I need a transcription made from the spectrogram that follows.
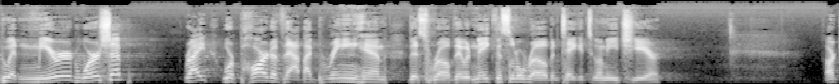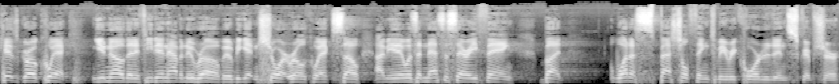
who had mirrored worship, right, were part of that by bringing him this robe. They would make this little robe and take it to him each year. Our kids grow quick. You know that if you didn't have a new robe, it would be getting short real quick. So, I mean, it was a necessary thing, but what a special thing to be recorded in scripture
